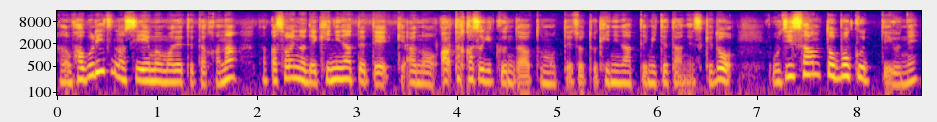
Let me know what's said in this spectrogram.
あの、ファブリーズの CM も出てたかな？なんかそういうので気になってて、あの、あ、高杉くんだと思ってちょっと気になって見てたんですけど、おじさんと僕っていうね、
